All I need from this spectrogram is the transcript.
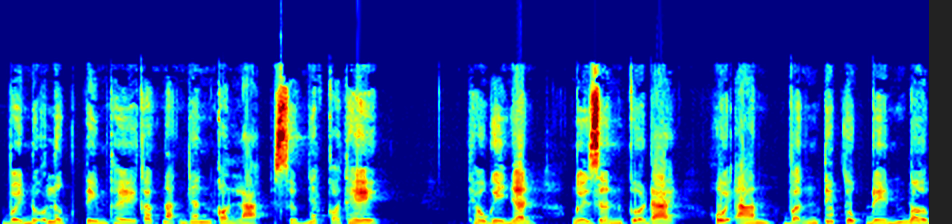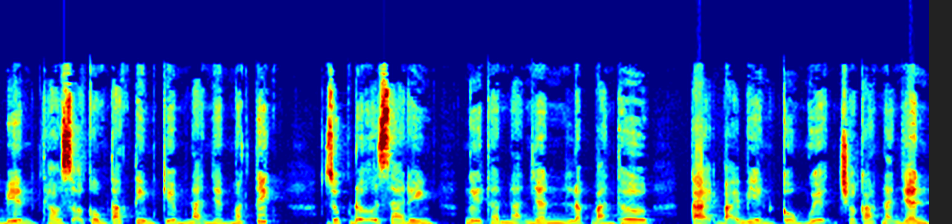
với nỗ lực tìm thấy các nạn nhân còn lại sớm nhất có thể. Theo ghi nhận, người dân Cửa Đại, Hội An vẫn tiếp tục đến bờ biển theo dõi công tác tìm kiếm nạn nhân mất tích, giúp đỡ gia đình, người thân nạn nhân lập bàn thờ tại bãi biển cầu nguyện cho các nạn nhân.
